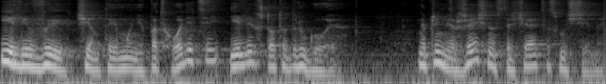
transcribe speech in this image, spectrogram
Или вы чем-то ему не подходите, или что-то другое. Например, женщина встречается с мужчиной.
